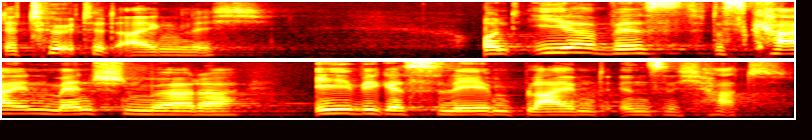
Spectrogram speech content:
der tötet eigentlich. Und ihr wisst, dass kein Menschenmörder ewiges Leben bleibend in sich hat.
